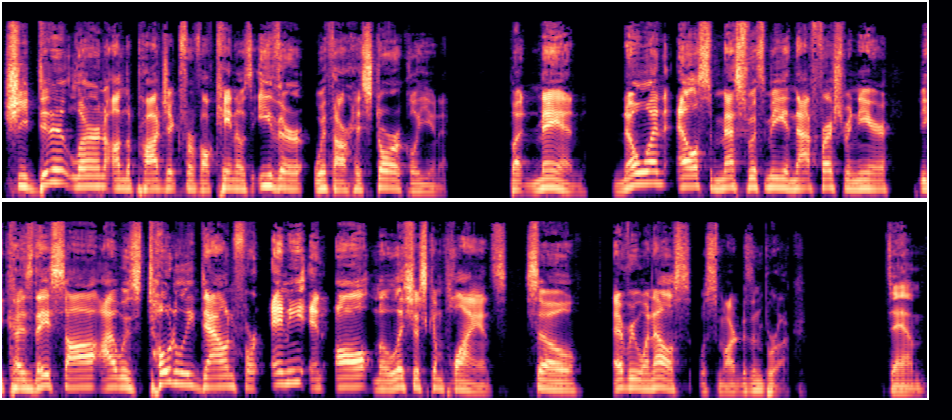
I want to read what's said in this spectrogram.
She didn't learn on the project for volcanoes either with our historical unit. But man, no one else messed with me in that freshman year because they saw I was totally down for any and all malicious compliance. So everyone else was smarter than Brooke. Damn.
